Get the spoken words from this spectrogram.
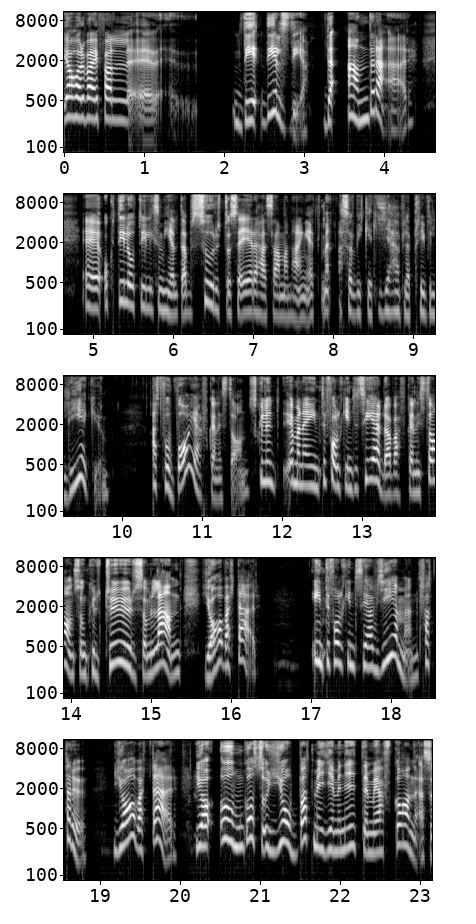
jag har i varje fall eh, de, dels det. Det andra är, och det låter ju liksom helt absurt att säga i det här sammanhanget, men alltså vilket jävla privilegium att få vara i Afghanistan. Skulle, jag menar, är inte folk intresserade av Afghanistan som kultur, som land? Jag har varit där. Inte folk intresserade av Jemen, fattar du? Jag har varit där. Jag har umgåtts och jobbat med jemeniter, med afghaner. Alltså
